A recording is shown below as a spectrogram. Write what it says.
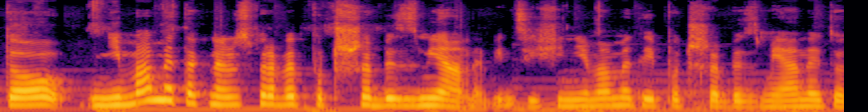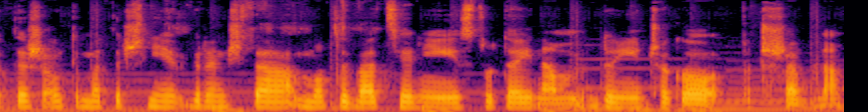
to nie mamy tak na sprawę potrzeby zmiany, więc jeśli nie mamy tej potrzeby zmiany, to też automatycznie wręcz ta motywacja nie jest tutaj nam do niczego potrzebna.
